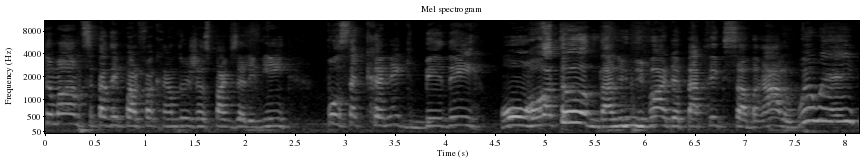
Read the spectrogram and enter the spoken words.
tout le monde, c'est Patrick Palfa 32, j'espère que vous allez bien. Pour cette chronique BD, on retourne dans l'univers de Patrick Sobral. Oui, oui!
